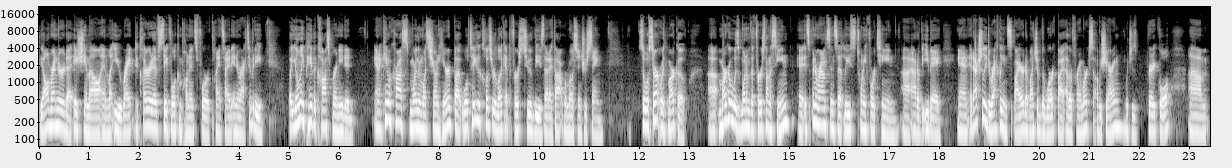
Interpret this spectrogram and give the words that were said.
They all render to HTML and let you write declarative stateful components for client-side interactivity, but you only pay the cost where needed. And I came across more than what's shown here, but we'll take a closer look at the first two of these that I thought were most interesting. So we'll start with Marko. Uh, Marko was one of the first on the scene. It's been around since at least 2014 uh, out of eBay, and it actually directly inspired a bunch of the work by other frameworks I'll be sharing, which is very cool. Um,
